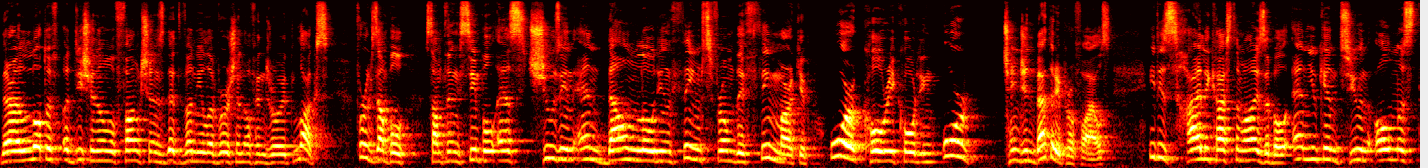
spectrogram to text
There are a lot of additional functions that vanilla version of Android lacks. For example, something simple as choosing and downloading themes from the theme market or call recording or changing battery profiles. It is highly customizable and you can tune almost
